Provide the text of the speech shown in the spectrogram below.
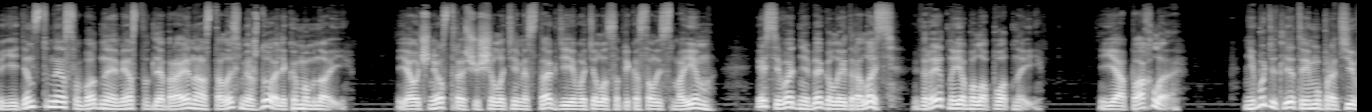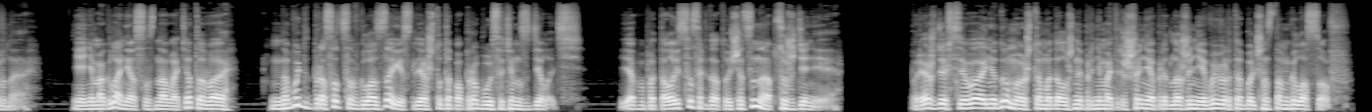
Единственное свободное место для Брайана осталось между Аликом и мной. Я очень остро ощущала те места, где его тело соприкасалось с моим. Я сегодня бегала и дралась, вероятно, я была потной. Я пахла? Не будет ли это ему противно? Я не могла не осознавать этого, но будет бросаться в глаза, если я что-то попробую с этим сделать. Я попыталась сосредоточиться на обсуждении. Прежде всего, я не думаю, что мы должны принимать решение о предложении выверта большинством голосов.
